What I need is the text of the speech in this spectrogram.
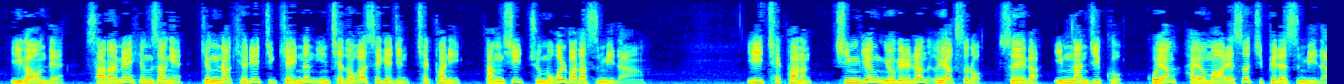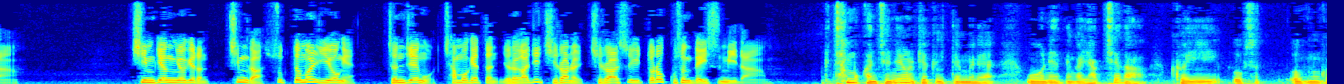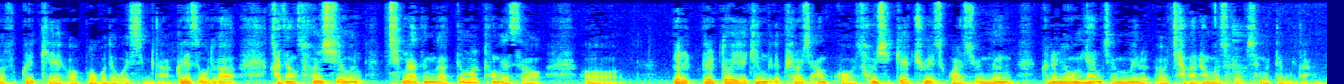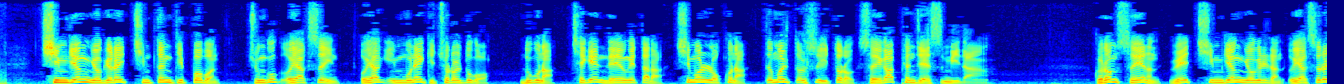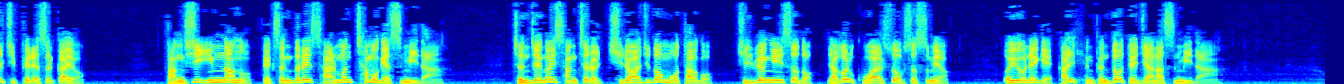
이 가운데 사람의 형상에 경락혈이 찍혀있는 인체도가 새겨진 책판이 당시 주목을 받았습니다. 이 책판은 침경요결이란 의학서로 서해가 임난 직후 고향 하요마을에서 집필했습니다. 침경요결은 침과 쑥뜸을 이용해 전쟁 후 참혹했던 여러 가지 질환을 치료할 수 있도록 구성되어 있습니다. 참혹한 전쟁을 겪기 때문에 원이라든가 약체가 거의 없었, 없는 것으로 그렇게 어, 보고되고 있습니다. 그래서 우리가 가장 손쉬운 침이라든가 뜸을 통해서 어, 별, 별도의 경비도 필요하지 않고 손쉽게 주위에서 구할 수 있는 그런 용이한 점을 어, 착안한 것으로 생각됩니다. 침경요결의 침등 기법은 중국 의학서인 의학인문의 기초를 두고 누구나 책의 내용에 따라 침을 놓거나 뜸을 뜰수 있도록 서해가 편제했습니다. 그럼 서해는 왜 침경요결이란 의학서를 집필했을까요? 당시 임난 후 백성들의 삶은 참혹했습니다. 전쟁의 상처를 치료하지도 못하고 질병이 있어도 약을 구할 수 없었으며 의원에게 갈 형편도 되지 않았습니다.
